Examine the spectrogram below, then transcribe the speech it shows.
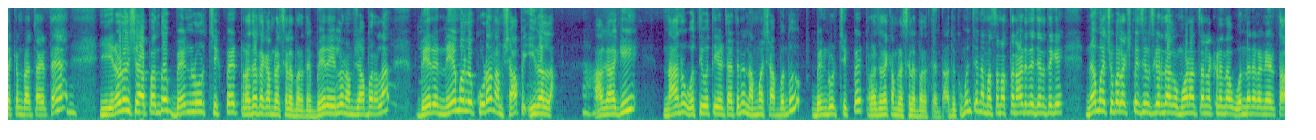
ಸೆಕೆಂಡ್ ಬ್ರಾಂಚ್ ಆಗುತ್ತೆ. ಈ ಎರಡು ಶಾಪ್ ಅಂದು ಬೆಂಗಳೂರು ಚಿಕ್ಕಪೇಟ್ ರಜತ ಕಾಂಪ್ಲೆಕ್ಸ್ ಎಲ್ಲ ಬರುತ್ತೆ. ಬೇರೆ ಎಲ್ಲೂ ನಮ್ಮ ಶಾಪ್ ಬರಲ್ಲ. ಬೇರೆ ನೇಮಲ್ಲೂ ಕೂಡ ನಮ್ಮ ಶಾಪ್ ಇರಲ್ಲ. ಹಾಗಾಗಿ ನಾನು ಒತ್ತಿ ಒತ್ತಿ ಹೇಳ್ತಾ ಇರ್ತೇನೆ. ನಮ್ಮ ಶಾಪ್ ಬಂದು ಬೆಂಗಳೂರು ಚಿಕ್ಕಪೇಟ್ ರಜತ ಕಾಂಪ್ಲೆಕ್ಸ್ ಎಲ್ಲ ಬರುತ್ತೆ ಅಂತ. ಅದಕ್ಕೂ ಮುಂಚೆ ನಮ್ಮ ಸಮಸ್ತ ನಾಡಿನ ಜನತೆಗೆ ನಮ್ಮ ಶುಭಲಕ್ಷ್ಮಿ ಸಿಲ್ಸ್ ಕಡೆದಾಗ ಮೋಡ ಮೋಡನ್ ಚಾನಲ್ ಕಡೆಯಿಂದ ವಂದನೆಗಳನ್ನ ಹೇಳ್ತಾ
